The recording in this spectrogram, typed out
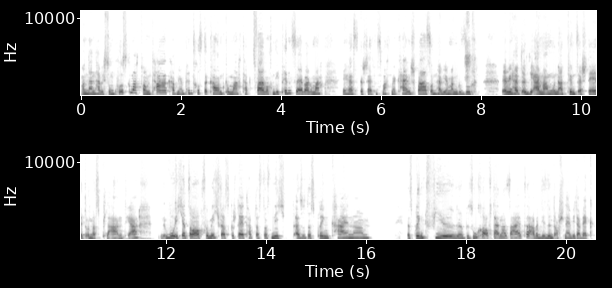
Und dann habe ich so einen Kurs gemacht vom Tag, habe mir einen Pinterest-Account gemacht, habe zwei Wochen die Pins selber gemacht. Habe festgestellt, das macht mir keinen Spaß und habe jemanden gesucht, der mir halt irgendwie einmal im Monat Pins erstellt und das plant. Ja, wo ich jetzt aber auch für mich festgestellt habe, dass das nicht, also das bringt keine, es bringt viele Besucher auf deiner Seite, aber die sind auch schnell wieder weg.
